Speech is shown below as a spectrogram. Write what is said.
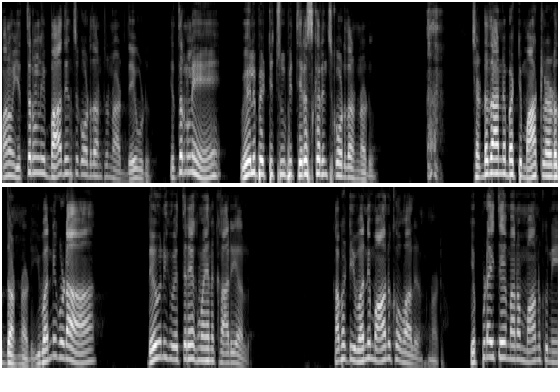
మనం ఇతరుల్ని బాధించకూడదు అంటున్నాడు దేవుడు. ఇతరుల్ని వేలు పెట్టి చూపి తిరస్కరించకూడదు అంటున్నాడు చెడ్డదాన్ని బట్టి మాట్లాడొద్దు అంటున్నాడు ఇవన్నీ కూడా దేవునికి వ్యతిరేకమైన కార్యాలు. కాబట్టి ఇవన్నీ మానుకోవాలి అంటున్నాడు. ఎప్పుడైతే మనం మానుకుని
